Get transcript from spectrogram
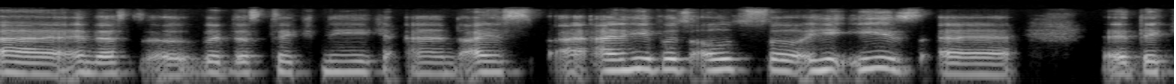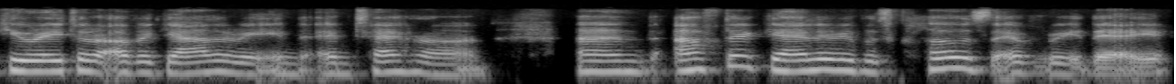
uh, and this, uh, with this technique. And I and he was also he is uh, the curator of a gallery in, in Tehran. And after gallery was closed every day,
